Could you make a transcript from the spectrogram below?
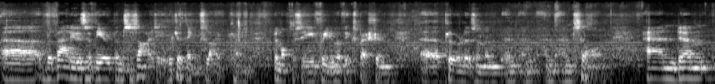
uh, the values of the open society, which are things like um, democracy, freedom of expression, uh, pluralism, and, and, and, and, and so on. And um,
